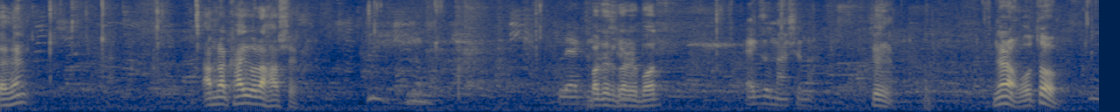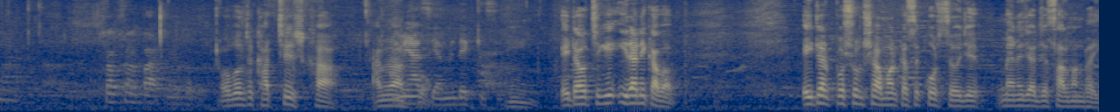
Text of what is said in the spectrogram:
দেখেন আমরা খাই ওরা হাসে। বদের ঘরের বদ। একজন আসে না। কি? না না ও তো। ও বলছে খাচ্ছিস খা আমি আমি আছি আমি দেখতেছি। এটা হচ্ছে কি ইরানি কাবাব। এইটার প্রশংসা আমার কাছে করছে ওই যে ম্যানেজার যে সালমান ভাই।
